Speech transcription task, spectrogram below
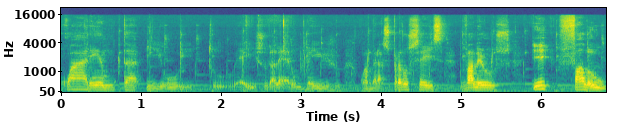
48. É isso, galera. Um beijo, um abraço para vocês. Valeus e falou!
